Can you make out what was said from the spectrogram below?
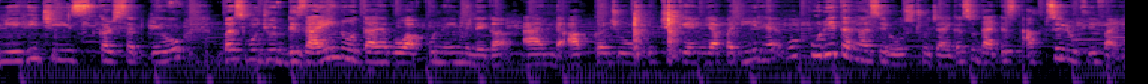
यही चीज़ कर सकते हो। बस वो जो डिज़ाइन होता है वो आपको नहीं मिलेगा। एंड आपका जो चिकन या पनीर है वो पूरी तरह से रोस्ट हो जाएगा। So that is absolutely fine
